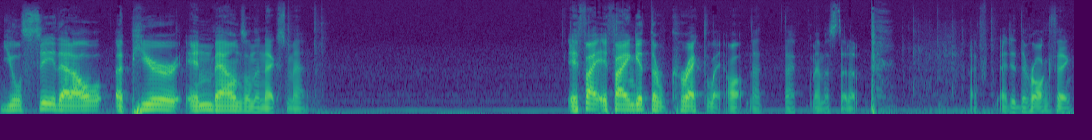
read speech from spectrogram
you'll see that I'll appear inbounds on the next map. If I if I can get the correct land, oh, that, I messed that up. I, I did the wrong thing.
